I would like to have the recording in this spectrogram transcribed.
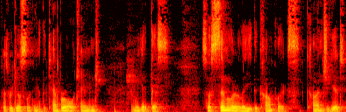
because we're just looking at the temporal change and we get this. So similarly, the complex conjugate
